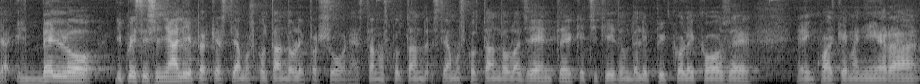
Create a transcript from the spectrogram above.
cioè, il bello di questi segnali è perché stiamo ascoltando le persone, ascoltando, stiamo ascoltando la gente che ci chiedono delle piccole cose e in qualche maniera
